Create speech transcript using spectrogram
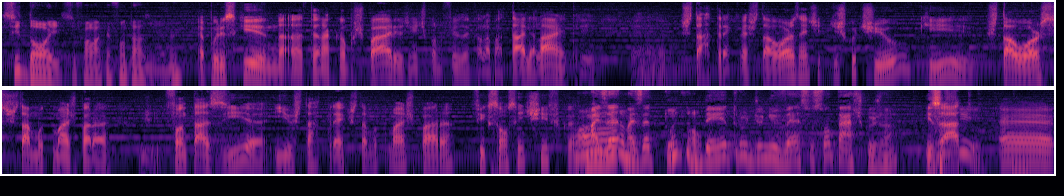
se dói se falar que é fantasia, né? é por isso que na- até na Campus Party a gente quando fez aquela batalha lá entre é, Star Trek vs Star Wars a gente discutiu que Star Wars está muito mais para fantasia e o Star Trek está muito mais para ficção científica. Ah, mas, é, mas é tudo dentro de universos fantásticos, né? Exato. Gente, é,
